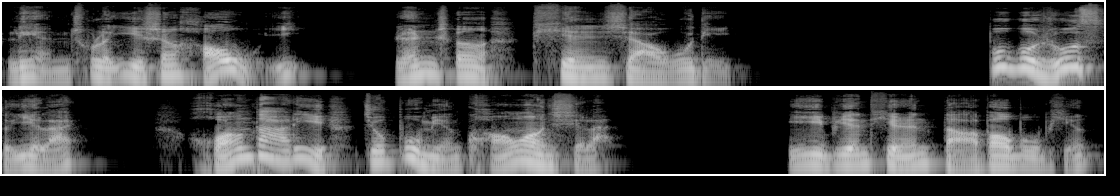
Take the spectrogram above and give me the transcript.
练出了一身好武艺，人称天下无敌。不过如此一来，黄大力就不免狂妄起来。一边替人打抱不平，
